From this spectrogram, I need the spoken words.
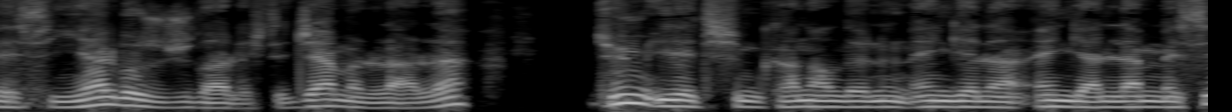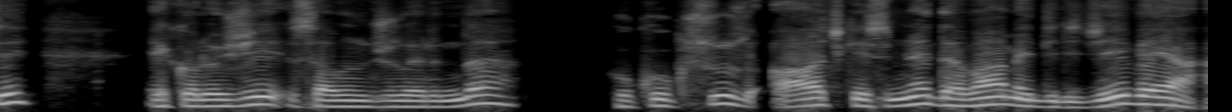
ve sinyal bozucularla işte jammerlarla tüm iletişim kanallarının engellen, engellenmesi ekoloji savunucularında hukuksuz ağaç kesimine devam edileceği veya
